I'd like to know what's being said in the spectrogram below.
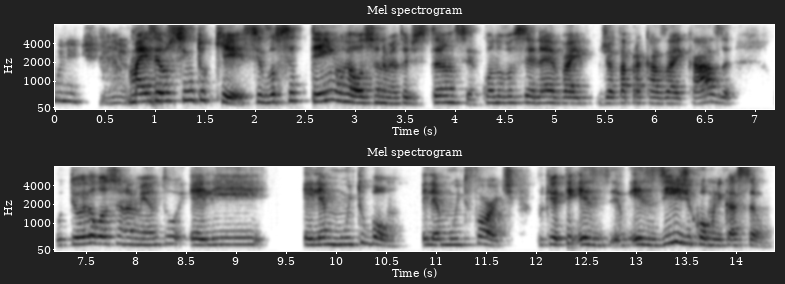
bonitinho. Mas assim. eu sinto que se você tem um relacionamento à distância, quando você, né, vai já tá para casar e casa, o teu relacionamento ele ele é muito bom, ele é muito forte, porque te- ex- exige comunicação.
